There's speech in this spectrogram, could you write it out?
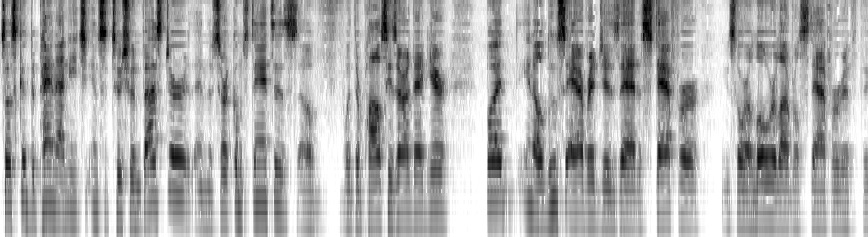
So it's going to depend on each institutional investor and the circumstances of what their policies are that year. But, you know, loose average is that a staffer, so a lower level staffer, if the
